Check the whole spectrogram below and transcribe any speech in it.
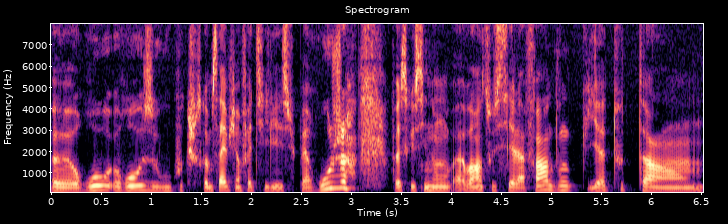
euh, rose ou quelque chose comme ça, et puis en fait, il est super rouge, parce que sinon, on va avoir un souci à la fin. Donc, il y a tout un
